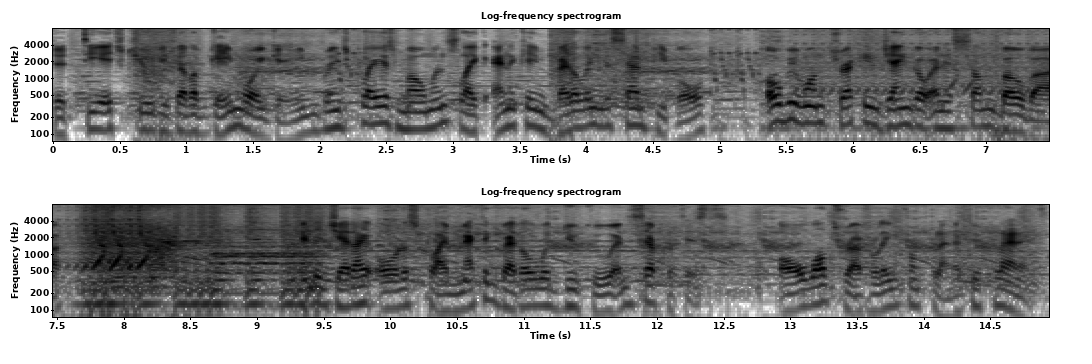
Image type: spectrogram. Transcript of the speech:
The THQ developed Game Boy game brings players moments like Anakin battling the Sand People, Obi-Wan tracking Jango and his son Boba, and the Jedi Order's climactic battle with Dooku and the Separatists, all while traveling from planet to planet.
